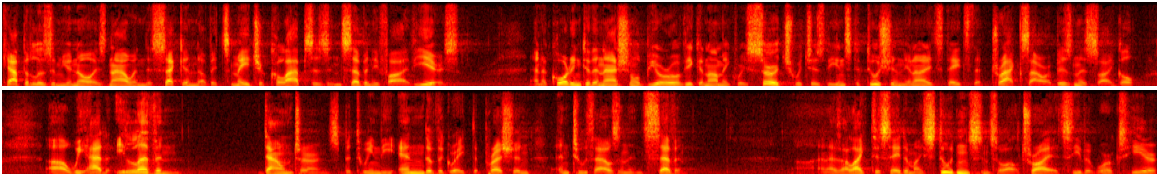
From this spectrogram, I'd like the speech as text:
capitalism, you know, is now in the second of its major collapses in 75 years. And according to the National Bureau of Economic Research, which is the institution in the United States that tracks our business cycle, Uh, we had 11 downturns between the end of the Great Depression and 2007. And as I like to say to my students, and so I'll try it, see if it works here,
